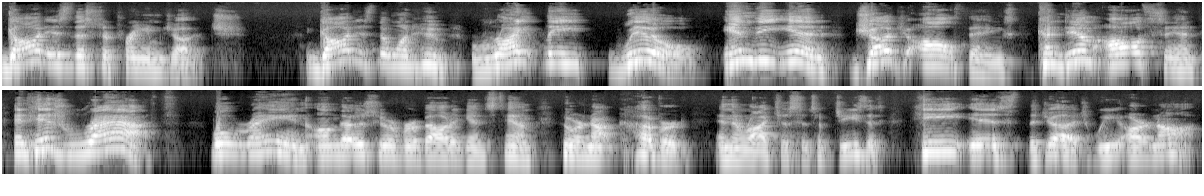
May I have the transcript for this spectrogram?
God is the supreme judge. God is the one who rightly will, in the end, judge all things, condemn all sin, and his wrath will rain on those who have rebelled against him, who are not covered in the righteousness of Jesus. He is the judge. We are not.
